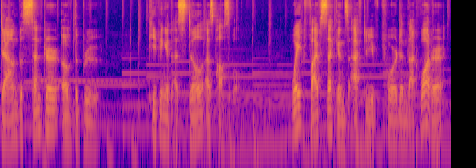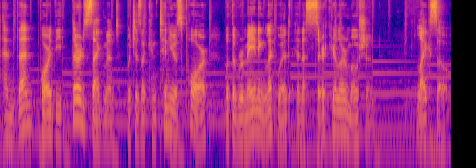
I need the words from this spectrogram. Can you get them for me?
down the center of the brew, keeping it as still as possible. Wait 5 seconds after you've poured in that water and then pour the third segment, which is a continuous pour with the remaining liquid in a circular motion, like so.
